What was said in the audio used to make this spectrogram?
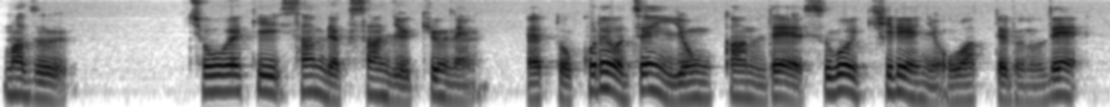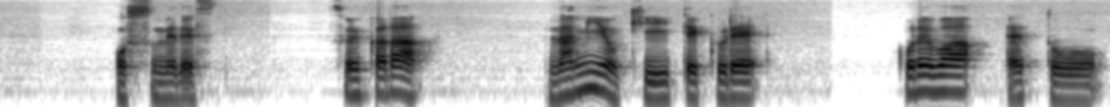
まず、懲役339年。えっと、これは全4巻ですごい綺麗に終わってるので、おすすめです。それから波を聞いてくれ。これは、えっと、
